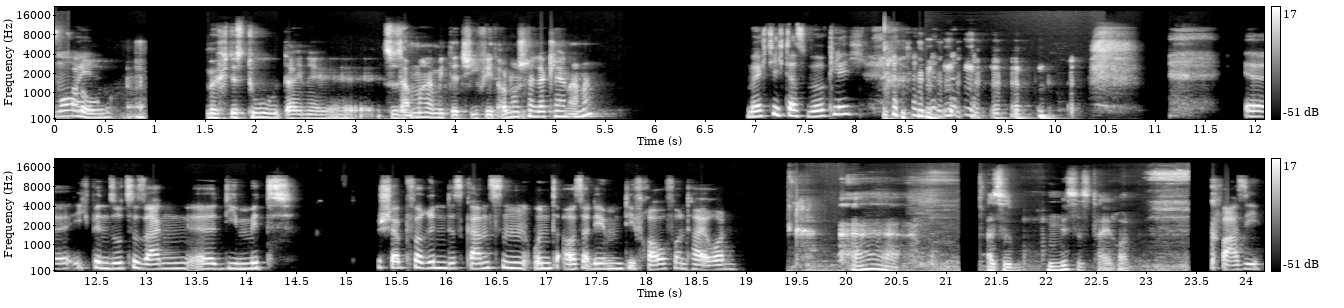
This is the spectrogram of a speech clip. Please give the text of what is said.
Moin. Hallo. Möchtest du deine Zusammenhang mit der G-Fleet auch noch schnell erklären, Anna? Möchte ich das wirklich? äh, ich bin sozusagen äh, die Mitschöpferin des Ganzen und außerdem die Frau von Tyron. Ah, also Mrs. Tyron. Quasi.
